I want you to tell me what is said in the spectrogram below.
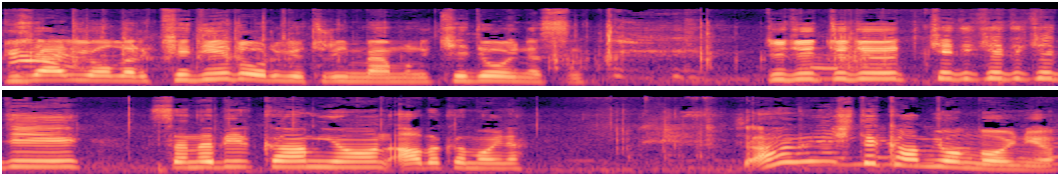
Güzel yolları. Kediye doğru götüreyim ben bunu. Kedi oynasın. Düdüt düdüt. Kedi kedi kedi. Sana bir kamyon. Al bakalım oyna. Aa, işte kamyonla oynuyor.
